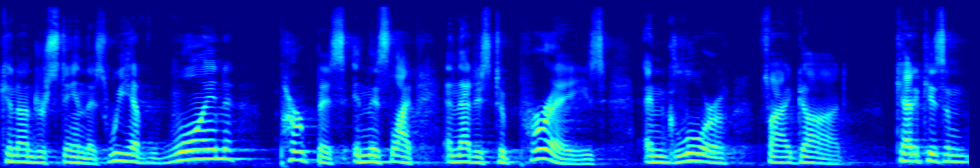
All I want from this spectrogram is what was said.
can understand this. We have one purpose in this life, and that is to praise and glorify God. Catechism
